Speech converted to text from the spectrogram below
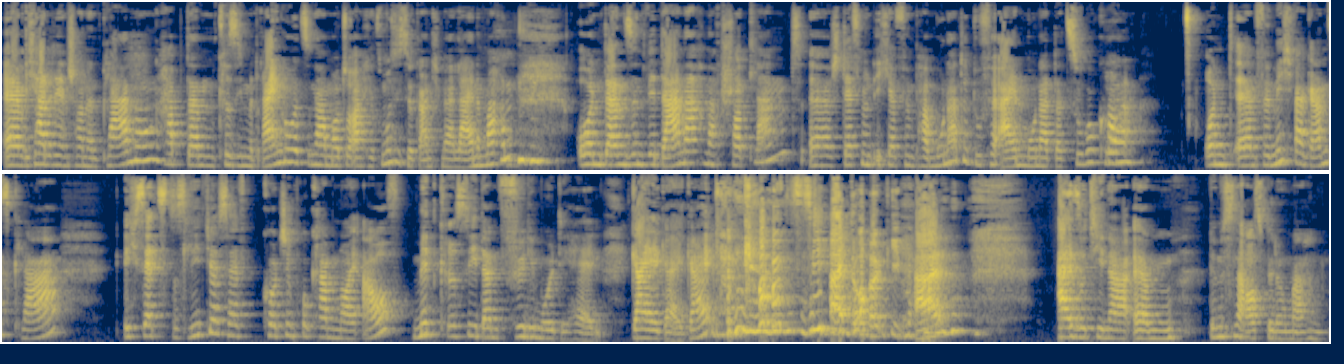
Ähm, ich hatte den schon in Planung, habe dann Chrissy mit reingeholt, so nach dem Motto, ach, jetzt muss ich es ja gar nicht mehr alleine machen. und dann sind wir danach nach Schottland, äh, Steffen und ich ja für ein paar Monate, du für einen Monat dazugekommen. Ja. Und ähm, für mich war ganz klar, ich setze das Lead Yourself Coaching Programm neu auf, mit Chrissy dann für die Multihelden. Geil, geil, geil. Dann kam sie halt original. Also Tina, ähm, wir müssen eine Ausbildung machen.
